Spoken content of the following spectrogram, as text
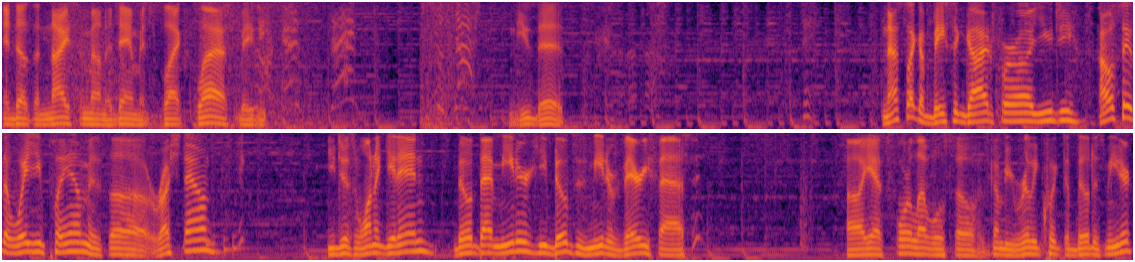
It does a nice amount of damage. Black Flash, baby. And he's dead. And that's like a basic guide for uh, Yuji. I would say the way you play him is uh, rush down. You just want to get in, build that meter. He builds his meter very fast. Uh, he has four levels, so it's going to be really quick to build his meter.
